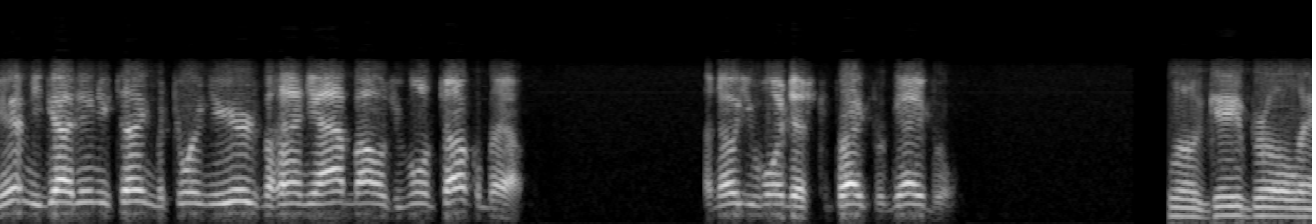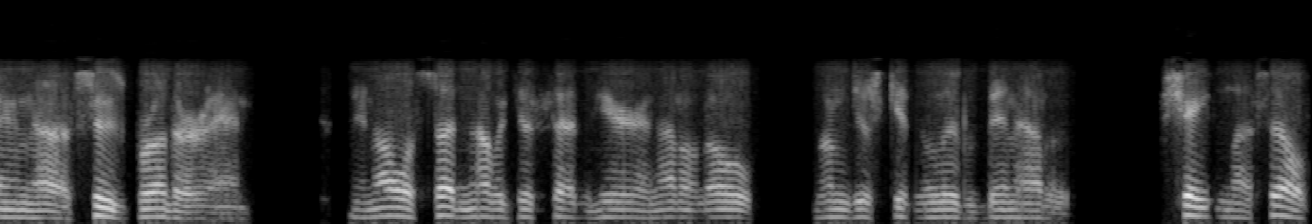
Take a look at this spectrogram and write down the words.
Jim, you got anything between your ears, behind your eyeballs you want to talk about? I know you wanted us to pray for Gabriel. Well, Gabriel and uh, Sue's brother, and and all of a sudden I was just sitting here, and I don't know, I'm just getting a little bent out of shape myself.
